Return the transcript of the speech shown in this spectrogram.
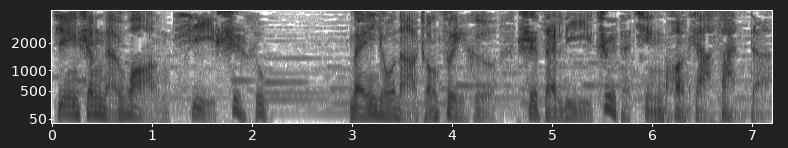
今生难忘启示录，没有哪桩罪恶是在理智的情况下犯的。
